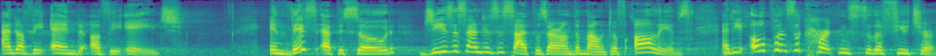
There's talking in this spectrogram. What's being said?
and of the end of the age? In this episode, Jesus and his disciples are on the Mount of Olives, and he opens the curtains to the future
